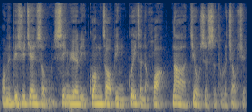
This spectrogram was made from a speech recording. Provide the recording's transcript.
我们必须坚守新约里光照并规整的话，那就是使徒的教训。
